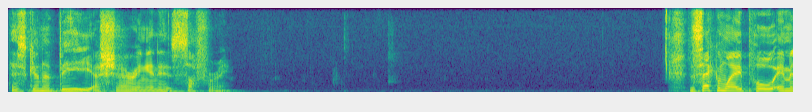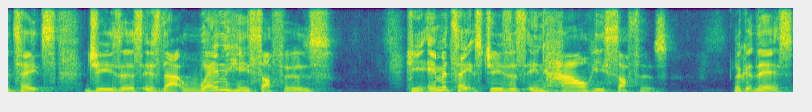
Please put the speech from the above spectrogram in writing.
there's going to be a sharing in his suffering. The second way Paul imitates Jesus is that when he suffers, he imitates Jesus in how he suffers. Look at this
